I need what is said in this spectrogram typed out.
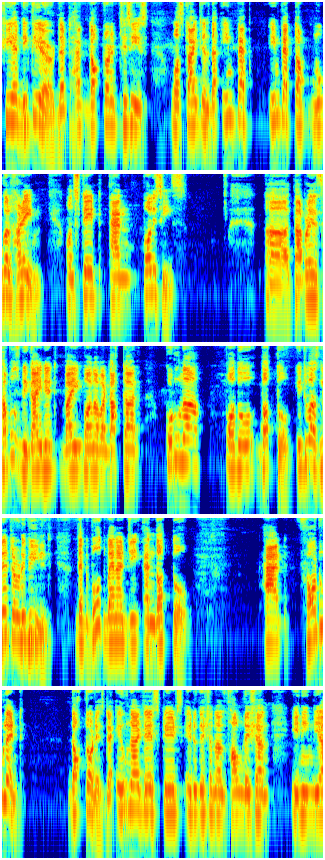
she had declare that had doctorate thesis was title the impact impact of Mughal harem on State and Policies. Uh, তারপরে supposedly guided by one of our doctor Koruna Podo Dotto, it was later revealed that both Banerjee and Dotto had fraudulent doctorates. The United States Educational Foundation in India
